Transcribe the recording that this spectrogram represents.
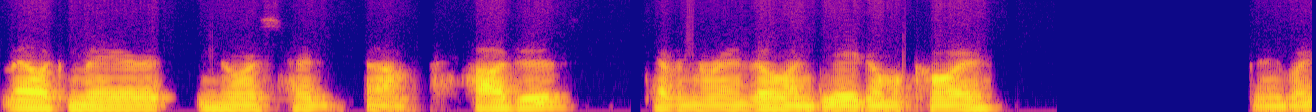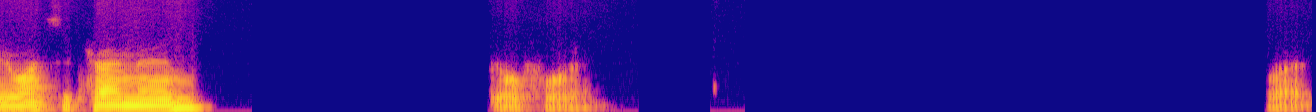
Malik Mayer, Norris Head, um, Hodges, Kevin Randall, and Diego McCoy. If anybody wants to chime in, go for it. But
